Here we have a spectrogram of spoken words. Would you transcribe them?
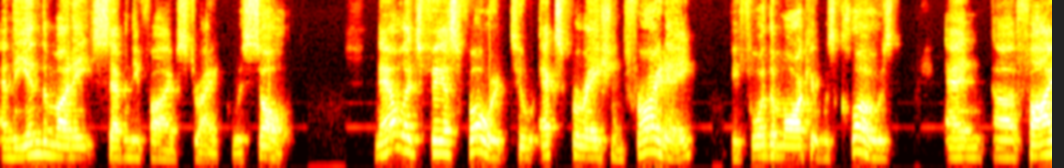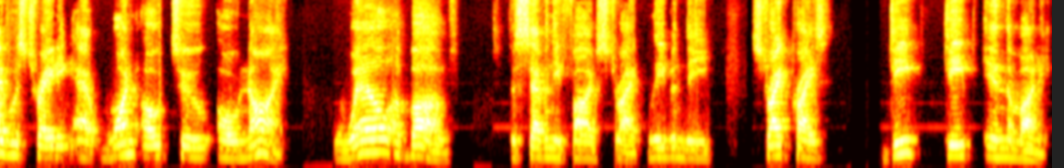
and the in the money 75 strike was sold. Now let's fast forward to expiration Friday before the market was closed and uh, 5 was trading at 102.09, well above the 75 strike, leaving the strike price deep, deep in the money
